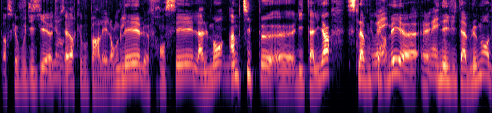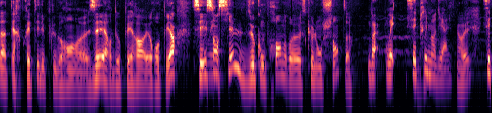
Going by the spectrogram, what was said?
parce que vous disiez euh, tout à l'heure que vous parlez l'anglais, le français, l'allemand, un petit peu euh, l'italien. Cela vous permet euh, inévitablement d'interpréter les plus grands airs d'opéra européens. C'est essentiel de comprendre ce que l'on chante? Bah, Oui, c'est primordial. C'est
